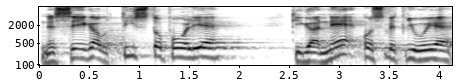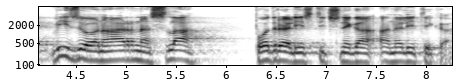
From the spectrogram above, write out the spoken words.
ne sega v tisto polje, ki ga ne osvetljuje vizionarna sla podrealističnega analitika.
